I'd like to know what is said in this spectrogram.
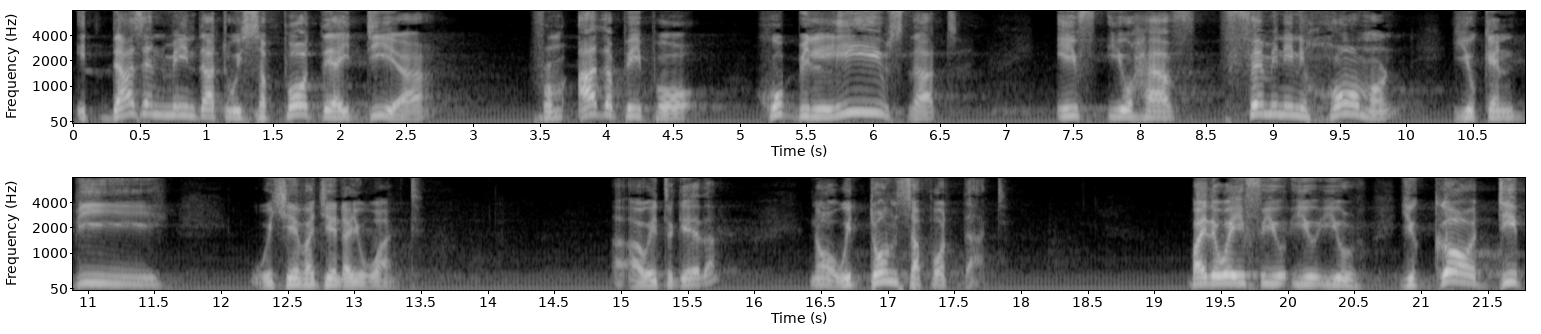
it doesn't mean that we support the idea from other people who believes that if you have feminine hormone, you can be whichever gender you want. Are we together? No, we don't support that. By the way, if you, you, you, you go deep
